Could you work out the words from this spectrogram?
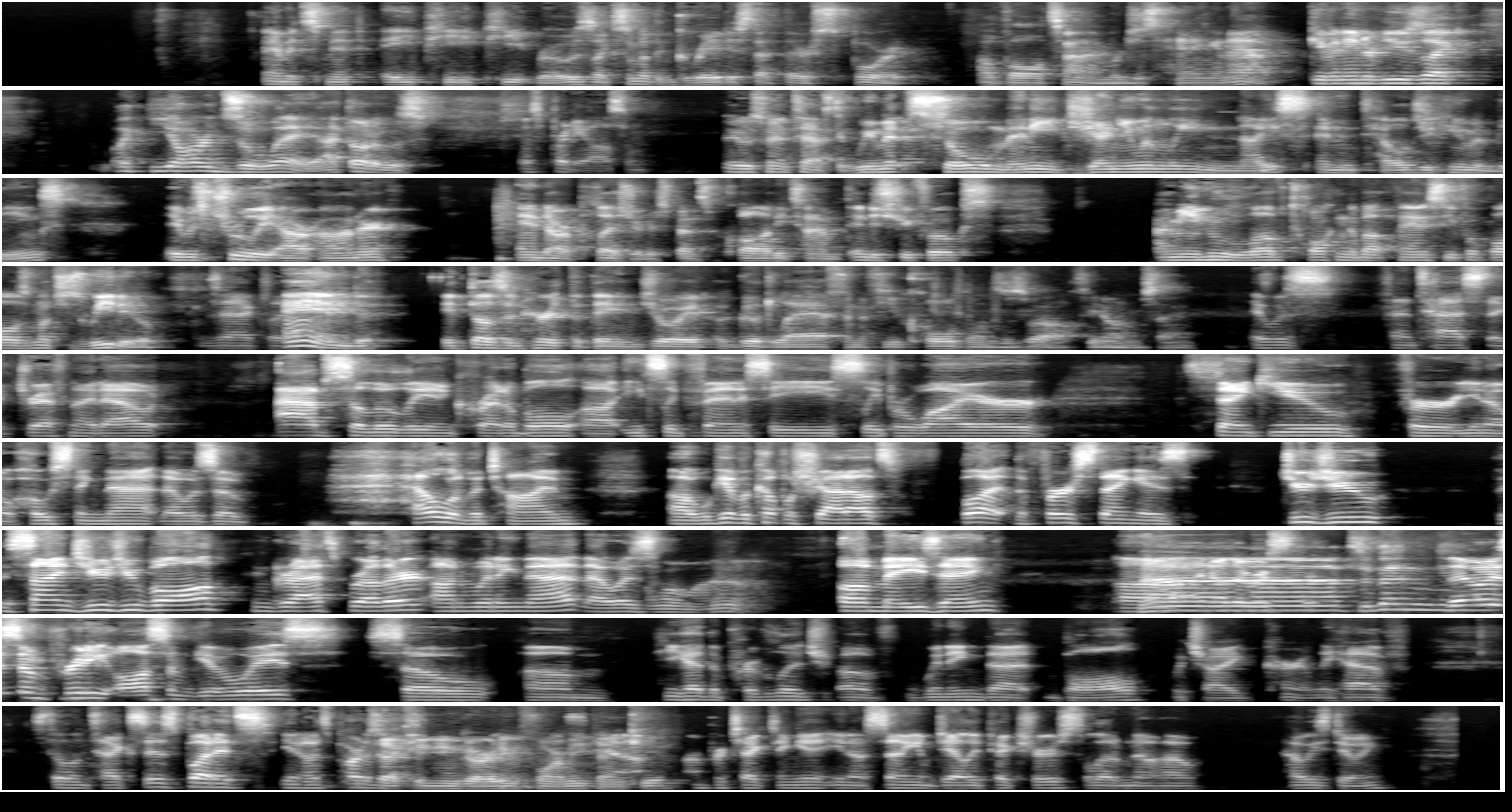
Emmett Smith, AP, Pete Rose, like some of the greatest at their sport of all time, were just hanging out, giving interviews like like yards away. I thought it was That's pretty awesome. it was fantastic. We met so many genuinely nice and intelligent human beings. It was truly our honor and our pleasure to spend some quality time with industry folks. I mean, who love talking about fantasy football as much as we do. Exactly. And it doesn't hurt that they enjoyed a good laugh and a few cold ones as well, if you know what I'm saying. It was fantastic. Draft night out, absolutely incredible. Uh, Eat Sleep Fantasy, Sleeper Wire. Thank you for you know hosting that. That was a hell of a time. Uh, we'll give a couple shout outs, but the first thing is Juju. They signed Juju Ball. Congrats, brother, on winning that. That was Oh, wow. amazing. Uh, I know there was there was some pretty awesome giveaways. So um, he had the privilege of winning that ball, which I currently have still in Texas. But it's you know it's part of protecting and guarding for me. Thank Yeah, you. I'm protecting it. You know, sending him daily pictures to let him know how how he's doing.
